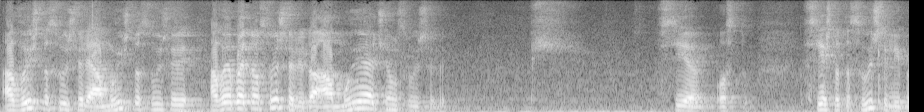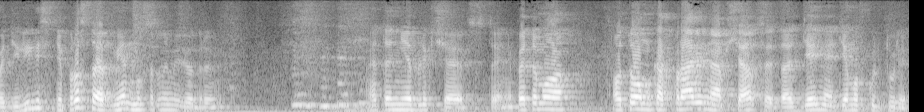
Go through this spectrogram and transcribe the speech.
А вы что слышали? А мы что слышали? А вы об этом слышали? Да, а мы о чём слышали? Все все что-то слышали и поделились, не просто обмен мусорными вёдрами. Это не облегчает состояние. Поэтому о том, как правильно общаться это отдельная тема в культуре.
